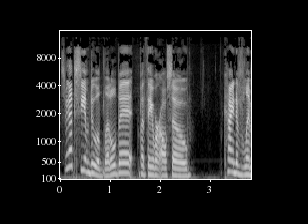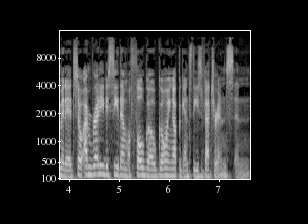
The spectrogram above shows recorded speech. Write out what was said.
So we got to see them do a little bit, but they were also kind of limited. So I'm ready to see them a full go going up against these veterans. And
